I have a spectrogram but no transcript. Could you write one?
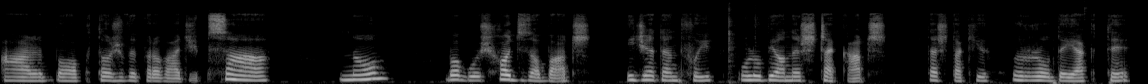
albo ktoś wyprowadzi psa. No, Boguś, chodź zobacz. Idzie ten twój ulubiony szczekacz, też taki rudy jak ty,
